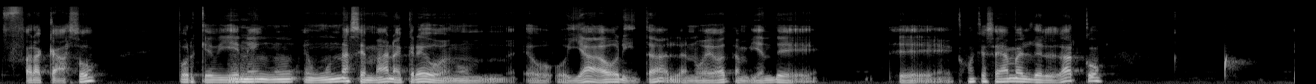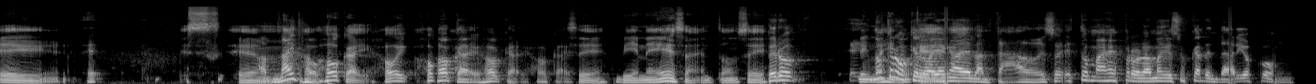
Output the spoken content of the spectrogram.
fracaso, porque viene en, una semana, creo, en o, ya ahorita, la nueva también de, ¿cómo es que se llama el del arco? Eh, Eh, es, em, Ah, Nighthawk. Hawkeye, Haw- Hawkeye. Hawkeye, Hawkeye, Hawkeye. Sí, viene esa. Entonces, Pero eh, no creo que, que- lo hayan adelantado. Eso, esto más es programan esos calendarios con,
